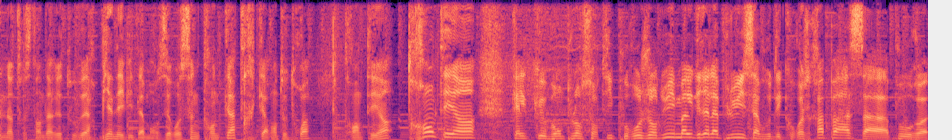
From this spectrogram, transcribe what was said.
Notre standard est ouvert bien évidemment 05 34 43 31 31. Quelques bons plans sortis pour aujourd'hui. Malgré la pluie, ça vous découragera pas, ça, pour euh,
